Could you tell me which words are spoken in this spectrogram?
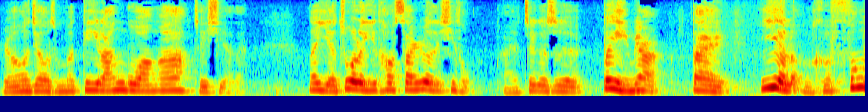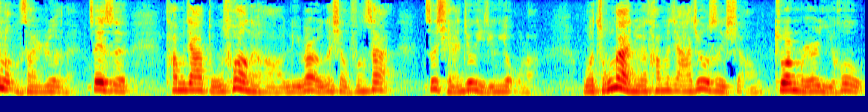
然后叫什么低蓝光啊这些的，那也做了一套散热的系统。哎，这个是背面带液冷和风冷散热的，这是他们家独创的哈，里边有个小风扇，之前就已经有了。我总感觉他们家就是想专门以后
